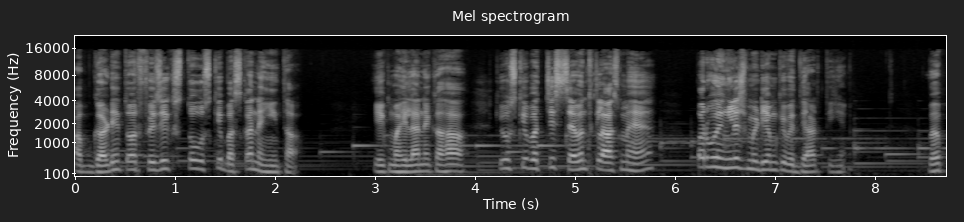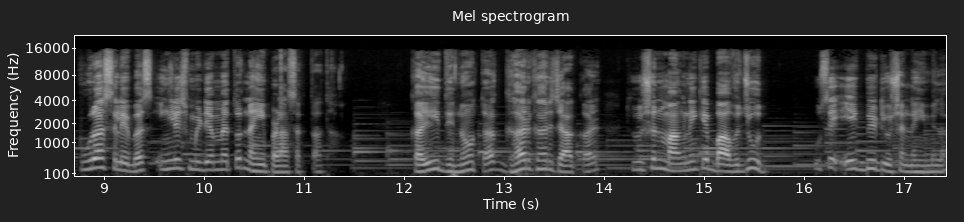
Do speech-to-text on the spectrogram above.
अब गणित और फिजिक्स तो उसके बस का नहीं था। एक महिला ने कहा कि उसके बच्चे सेवन्थ क्लास में हैं, पर वो इंग्लिश मीडियम के विद्यार्थी हैं। वह पूरा सिलेबस इंग्लिश मीडियम में तो नहीं पढ़ा सकता था। कई दिनों तक घर घर जाकर ट्यूशन मांगने के बावजूद उसे एक भी ट्यूशन नहीं मिला।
